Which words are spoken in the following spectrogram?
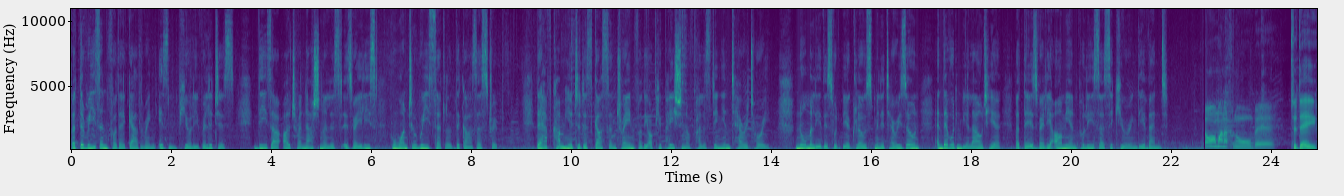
But the reason for their gathering isn't purely religious. These are ultra nationalist Israelis who want to resettle the Gaza Strip. They have come here to discuss and train for the occupation of Palestinian territory. Normally, this would be a closed military zone and they wouldn't be allowed here, but the Israeli army and police are securing the event. Today,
